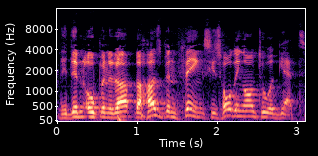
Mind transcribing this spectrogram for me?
They didn't open it up. The husband thinks he's holding on to a get.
